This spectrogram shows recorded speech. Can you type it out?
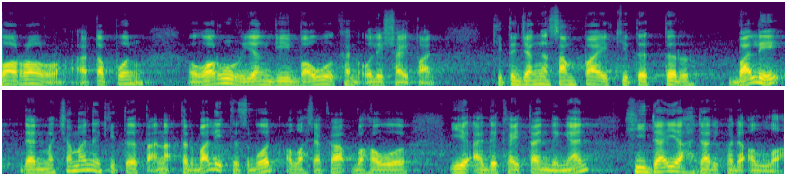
gharar ataupun gharur yang dibawakan oleh syaitan. Kita jangan sampai kita terbalik dan macam mana kita tak nak terbalik tersebut Allah cakap bahawa ia ada kaitan dengan hidayah daripada Allah.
